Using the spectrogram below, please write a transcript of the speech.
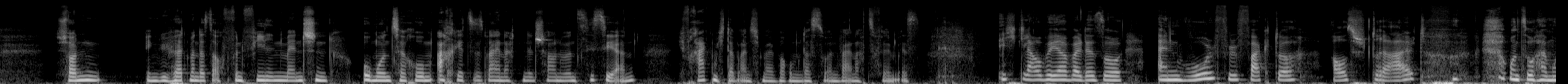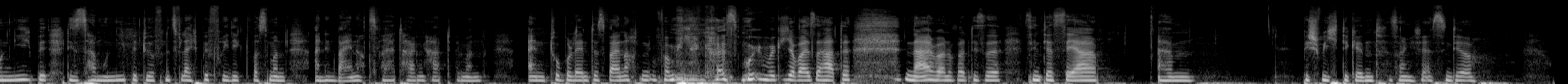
schon, irgendwie hört man das auch von vielen Menschen um uns herum. Ach, jetzt ist Weihnachten, jetzt schauen wir uns Sissi an. Ich frage mich da manchmal, warum das so ein Weihnachtsfilm ist. Ich glaube ja, weil der so einen Wohlfühlfaktor ausstrahlt und so Harmonie, dieses Harmoniebedürfnis vielleicht befriedigt, was man an den Weihnachtsfeiertagen hat, wenn man ein turbulentes Weihnachten im Familienkreis möglicherweise hatte. Nein, aber diese sind ja sehr ähm, beschwichtigend, sage ich. Es sind ja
